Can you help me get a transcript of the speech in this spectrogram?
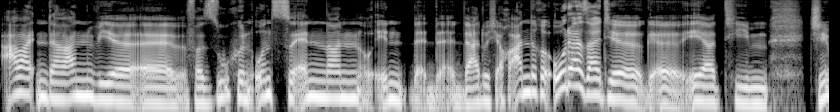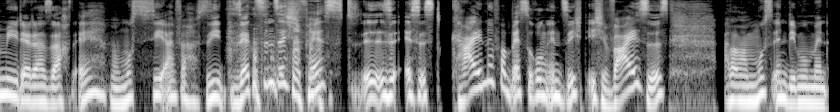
arbeiten daran, wir äh, versuchen uns zu ändern, in, dadurch auch andere. Oder seid ihr äh, eher Team Jimmy, der da sagt, ey, man muss sie einfach, sie setzen sich fest, es es ist keine Verbesserung in Sicht, ich weiß es, aber man muss in dem Moment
